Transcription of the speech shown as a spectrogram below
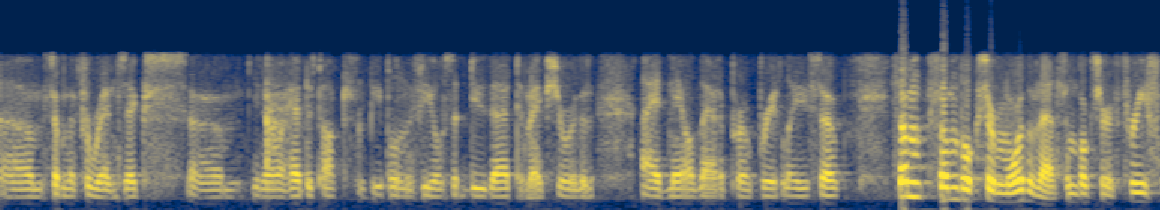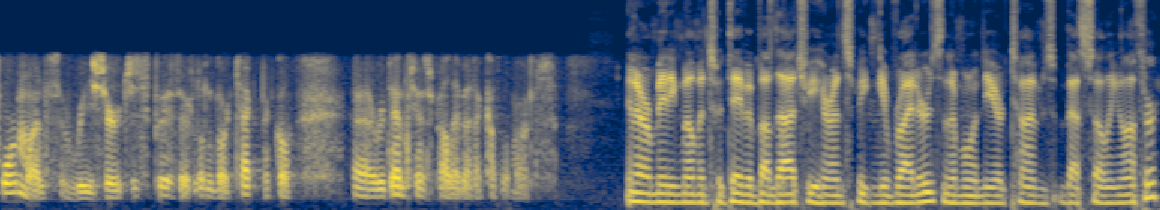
um, some of the forensics. Um, you know, I had to talk to some people in the fields that do that to make sure that I had nailed that appropriately. So, some some books are more than that. Some books are three, four months of research, just because they're a little more technical. Uh, Redemption is probably about a couple of months. In our remaining moments with David Baldacci here on Speaking of Writers, the number one New York Times best-selling author.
